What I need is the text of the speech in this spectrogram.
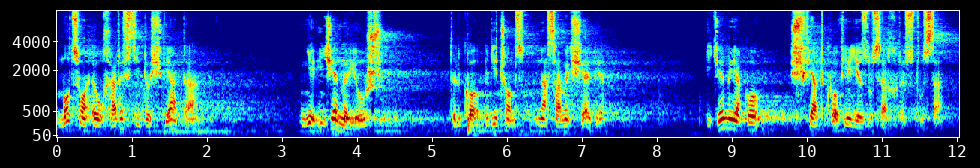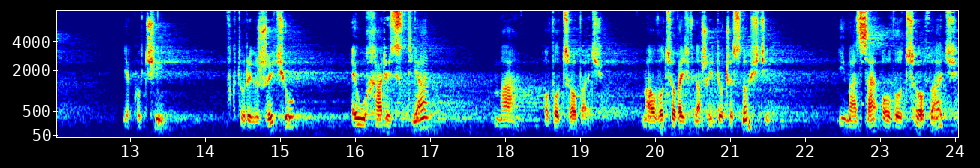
mocą Eucharystii do świata, nie idziemy już tylko licząc na samych siebie. Idziemy jako świadkowie Jezusa Chrystusa, jako ci, w których życiu Eucharystia ma owocować. Ma owocować w naszej doczesności i ma zaowocować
